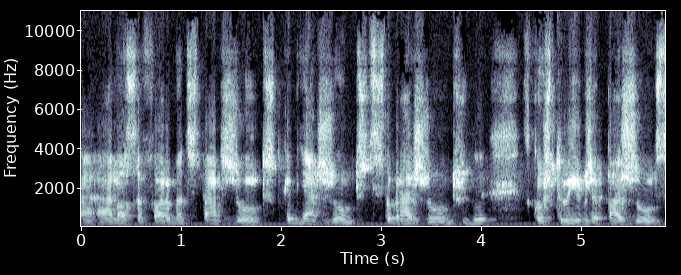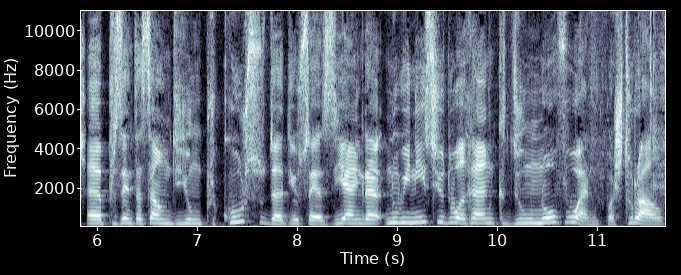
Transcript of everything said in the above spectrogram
à, nossa forma de estar juntos, de caminhar juntos, de celebrar juntos, de, de, construirmos a paz juntos. A apresentação de um percurso da Diocese de Angra no início do arranque de um novo ano pastoral.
